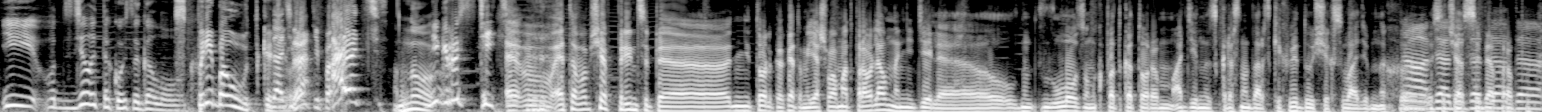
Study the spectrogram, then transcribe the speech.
и вот сделать такой заголовок. С прибаутками, Да, да? типа, Типа, ать! Ну, Не грустите! э, это вообще, в принципе, э, не только к этому. Я же вам отправлял на неделе э, лозунг, под которым один из краснодарских ведущих свадебных э, А, да, сейчас да, себя да, проп- да.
